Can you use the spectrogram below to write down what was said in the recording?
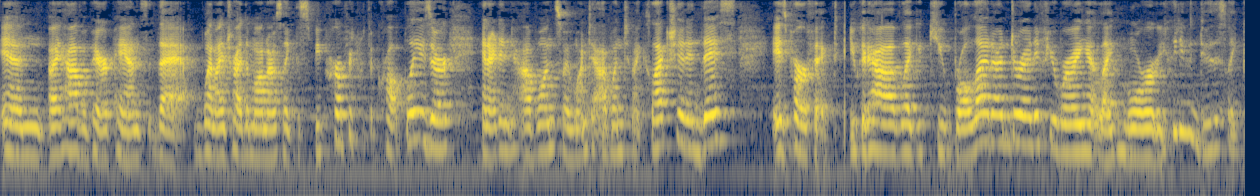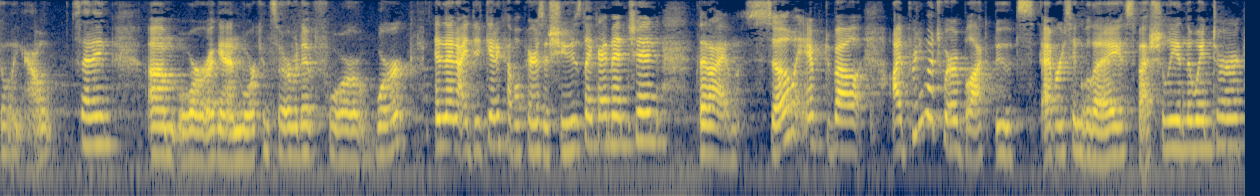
and I have a pair of pants that when I tried them on, I was like, this would be perfect with a crop blazer, and I didn't have one, so I wanted to add one to my collection, and this is perfect. You could have like a cute bralette under it if you're wearing it like more, you could even do this like going out setting um, or again, more conservative for work. And then I did get a couple pairs of shoes like I mentioned that I'm so amped about. I pretty much wear black boots every single day, especially in the winter.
